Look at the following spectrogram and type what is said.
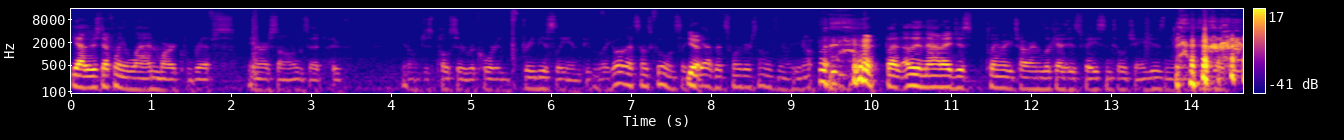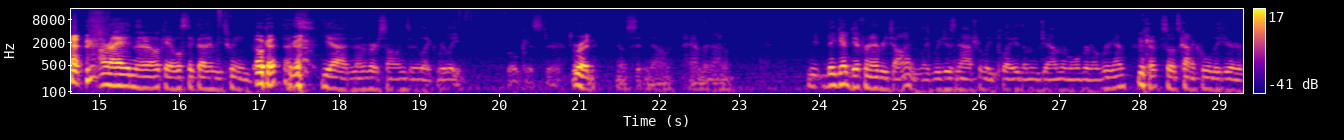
yeah, there's definitely landmark riffs in our songs that I've, you know, just posted or recorded previously, and people are like, "Oh, that sounds cool." And it's like, Yeah. yeah. that's one of our songs now. You know. but other than that, I just play my guitar and look at his face until it changes, and like, all right, and then okay, we'll stick that in between. But Okay, okay. Yeah, none of our songs are like really focused or Right. you know sitting down hammering at them. We, they get different every time. Like we just naturally play them, jam them over and over again. Okay. So it's kind of cool to hear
